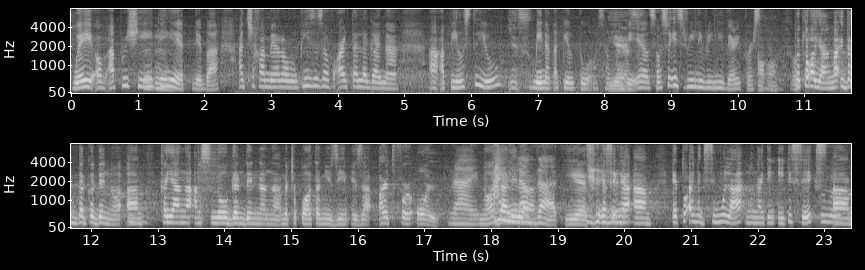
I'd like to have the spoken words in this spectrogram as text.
way of appreciating it, diba? At saka merong pieces of art talaga na uh, appeals to you, Yes. may not appeal to somebody Yes. else. So, so it's really, really very Oo. personal. Totoo yan. Maidagdag ko din, no? Um, Kaya nga ang slogan din ng ah, Metropolitan Museum is ah, Art for All. Right. No? I ah, love that. Yes. Kasi nga, um, ito ay nagsimula noong 1986 Mm-hmm. um,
